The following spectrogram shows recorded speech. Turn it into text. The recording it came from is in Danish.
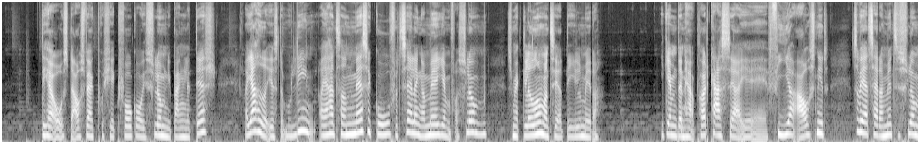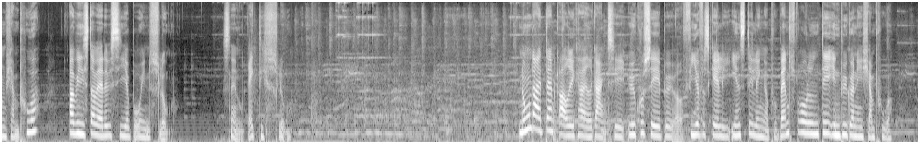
Det her års dagsværkprojekt foregår i slummen i Bangladesh, og jeg hedder Esther Molin, og jeg har taget en masse gode fortællinger med hjem fra slummen, som jeg glæder mig til at dele med dig. Igennem den her podcast-serie af fire afsnit, så vil jeg tage dig med til slummen Champur og vise dig, hvad det vil sige at bo i en slum. Sådan en rigtig slum. Nogen, der i den grad ikke har adgang til økosæbe og fire forskellige indstillinger på vandstrålen, det er indbyggerne i Champur.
